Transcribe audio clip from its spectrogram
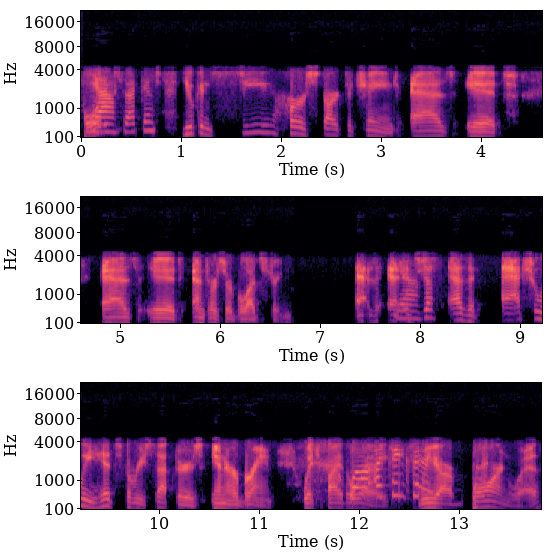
forty Yeah. seconds. You can see her start to change as it as it enters her bloodstream. As, Yeah. It's just as it actually hits the receptors in her brain, which by the Well, way I think that we are born with.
